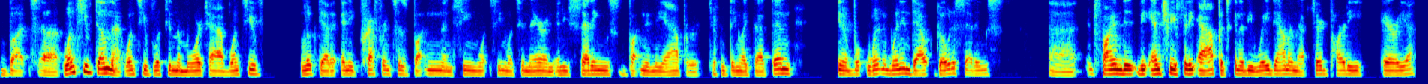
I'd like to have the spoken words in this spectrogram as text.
but uh, once you've done that once you've looked in the more tab once you've looked at any preferences button and seen what seen what's in there and any settings button in the app or different thing like that then you know when when in doubt go to settings uh, and find the, the entry for the app. It's going to be way down in that third party area.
